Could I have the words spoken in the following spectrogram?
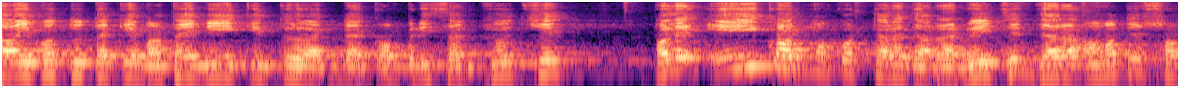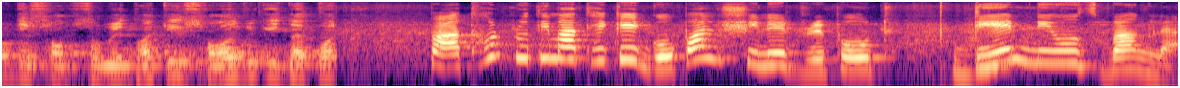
দায়বদ্ধতাকে মাথায় নিয়ে কিন্তু একটা কম্পিটিশন চলছে। ফলে এই কর্মকর্তারা যারা রয়েছেন, যারা আমাদের সঙ্গে সবসময় থাকে, সহযোগিতা করে পাথর প্রতিমা থেকে গোপাল সিনের রিপোর্ট, ডিএন নিউজ বাংলা।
